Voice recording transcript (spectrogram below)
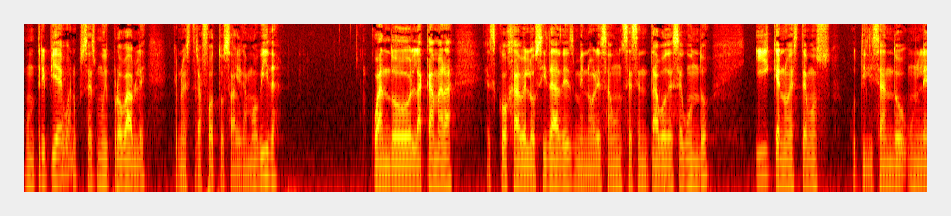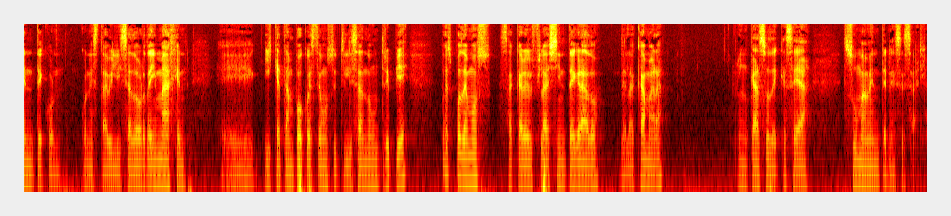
un tripié, bueno, pues es muy probable que nuestra foto salga movida. Cuando la cámara escoja velocidades menores a un sesentavo de segundo y que no estemos utilizando un lente con, con estabilizador de imagen eh, y que tampoco estemos utilizando un tripié, pues podemos sacar el flash integrado de la cámara en caso de que sea sumamente necesario.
